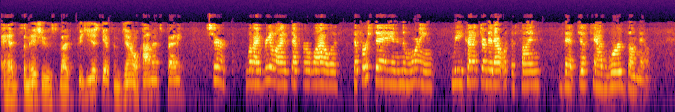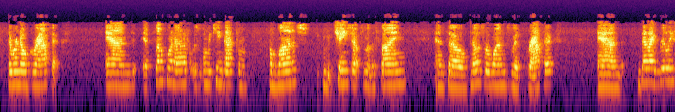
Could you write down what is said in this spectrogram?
had some issues. But could you just give some general comments, Patty? Sure. What I realized after a while was the first day and in the morning, we kind of started out with the signs that just had words on them. There were no graphics. And at some point, I don't know if it was when we came back from, from lunch, we changed out some of the signs and so those were ones with graphics. And then I really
